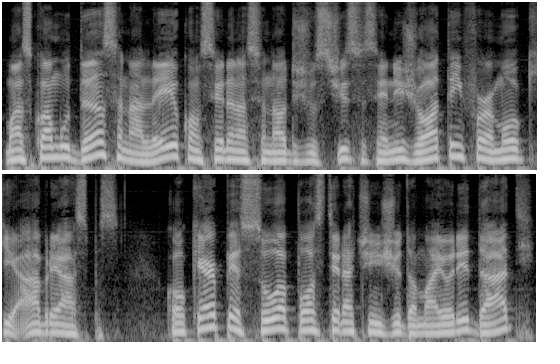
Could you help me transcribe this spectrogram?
Mas com a mudança na lei, o Conselho Nacional de Justiça, CNJ, informou que, abre aspas, Qualquer pessoa, após ter atingido a maioridade,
